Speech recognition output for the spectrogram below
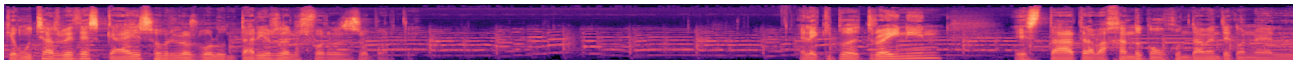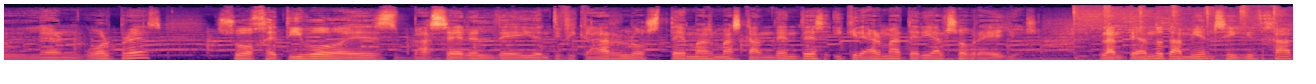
que muchas veces cae sobre los voluntarios de los foros de soporte. El equipo de training está trabajando conjuntamente con el Learn WordPress Su objetivo es, va a ser el de identificar los temas más candentes y crear material sobre ellos, planteando también si GitHub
